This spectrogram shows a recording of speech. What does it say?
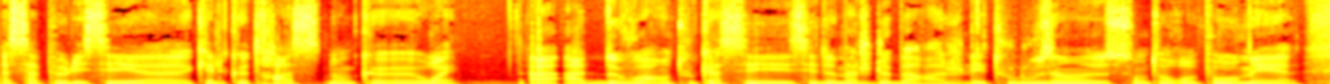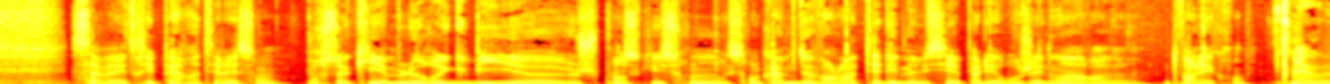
euh, ça peut laisser euh, quelques traces. Donc ouais. Hâte de voir en tout cas ces, ces deux matchs de barrage. Les Toulousains euh, sont au repos, mais euh, ça va être hyper intéressant. Pour ceux qui aiment le rugby, euh, je pense qu'ils seront, ils seront quand même devant la télé, même s'il n'y a pas les rouges et noirs devant l'écran. Ah, Vous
